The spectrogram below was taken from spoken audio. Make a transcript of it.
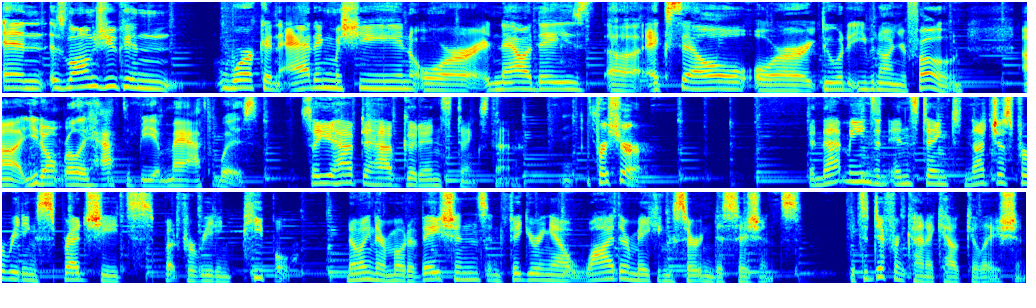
And as long as you can work an adding machine or nowadays uh, Excel or do it even on your phone, uh, you don't really have to be a math whiz. So you have to have good instincts then? For sure. And that means an instinct not just for reading spreadsheets, but for reading people, knowing their motivations and figuring out why they're making certain decisions. It's a different kind of calculation.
